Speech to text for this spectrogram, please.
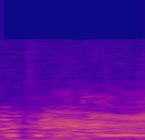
Stay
